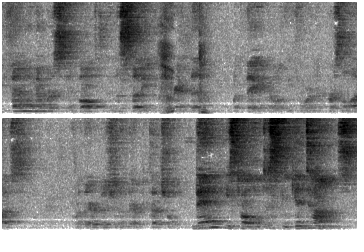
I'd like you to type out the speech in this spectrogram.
family members involved in this study. Grant them what they are looking for in their personal lives, for their vision and their potential. Then, he's told to speak in tongues.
